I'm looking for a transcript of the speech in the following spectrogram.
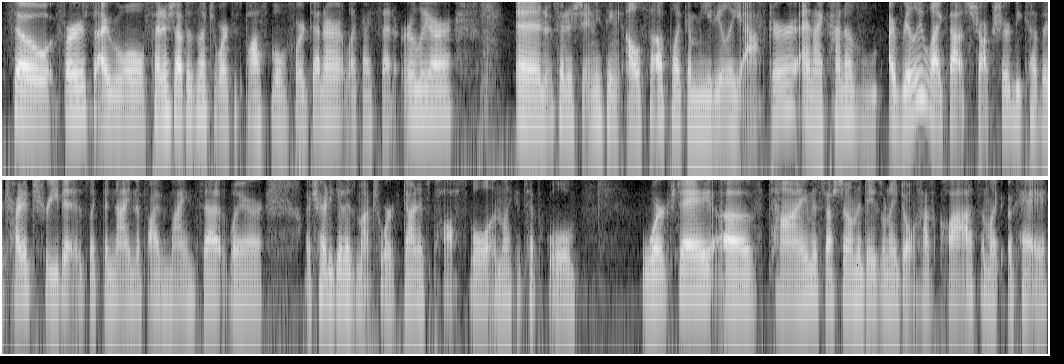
So, first, I will finish up as much work as possible before dinner, like I said earlier and finish anything else up like immediately after. And I kind of, I really like that structure because I try to treat it as like the nine to five mindset where I try to get as much work done as possible in like a typical work day of time, especially on the days when I don't have class. I'm like, okay,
